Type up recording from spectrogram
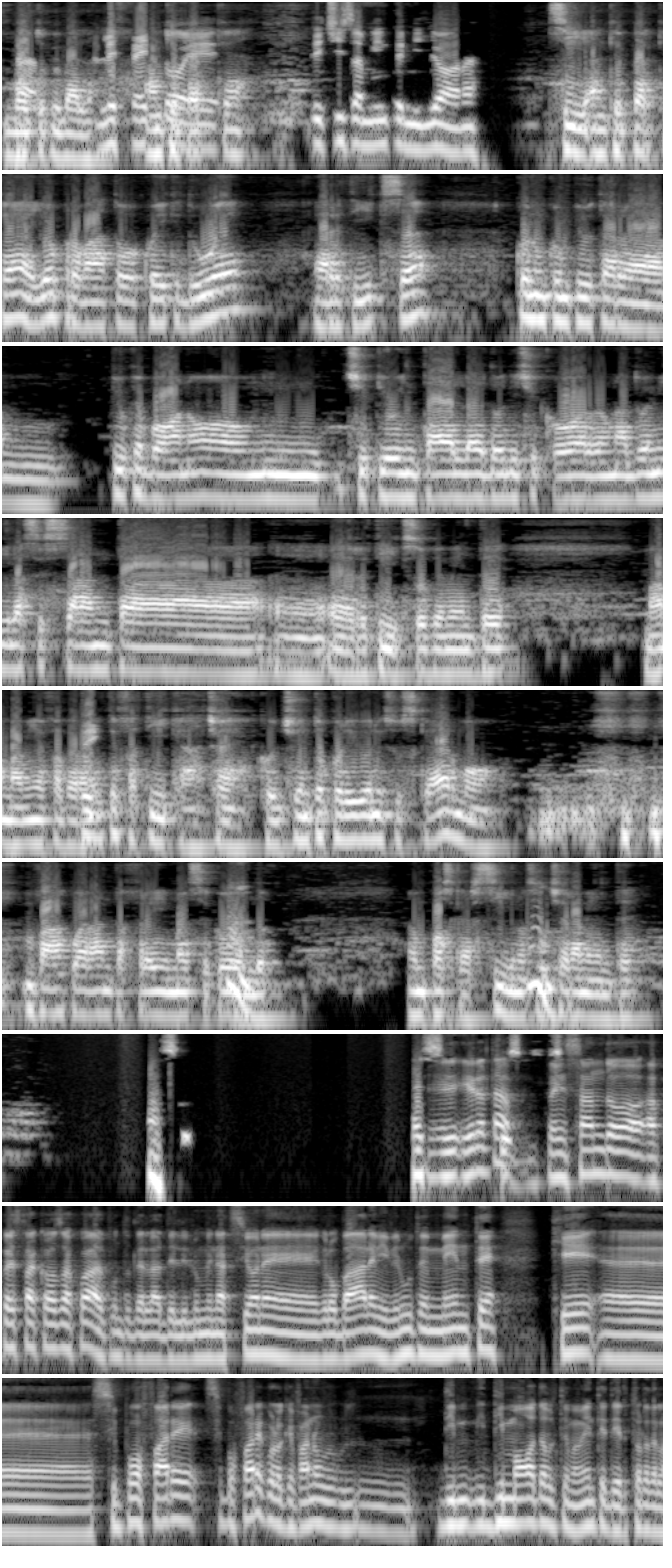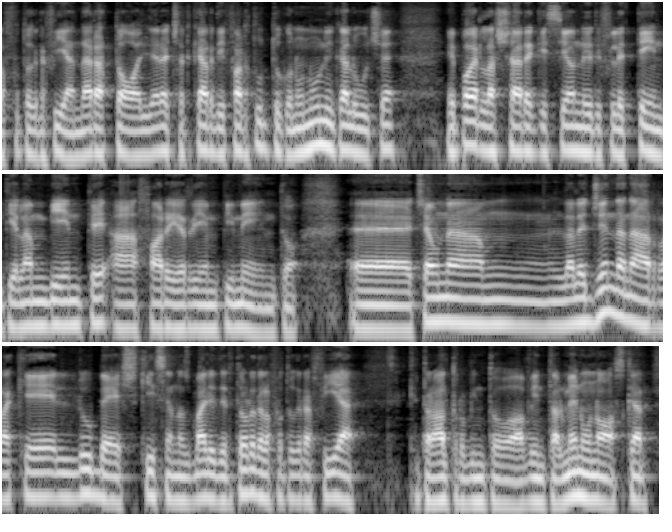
Molto più bella. L'effetto perché... è decisamente migliore. Sì, anche perché io ho provato Quake 2 RTX con un computer um, più che buono, un CPU Intel 12 core, una 2060 eh, RTX ovviamente, mamma mia fa veramente fatica, cioè con 100 poligoni su schermo va a 40 frame al secondo, è un po' scarsino mm. sinceramente. Ah, sì. Eh sì. In realtà, pensando a questa cosa qua, appunto della, dell'illuminazione globale, mi è venuto in mente che eh, si, può fare, si, può fare, quello che fanno mm, di, di, moda ultimamente i direttori della fotografia, andare a togliere, cercare di fare tutto con un'unica luce e poi lasciare che siano i riflettenti e l'ambiente a fare il riempimento. Eh, c'è una, mm, la leggenda narra che Lubeschi, se non sbaglio, il direttore della fotografia, che tra l'altro ha vinto, ha vinto almeno un Oscar,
